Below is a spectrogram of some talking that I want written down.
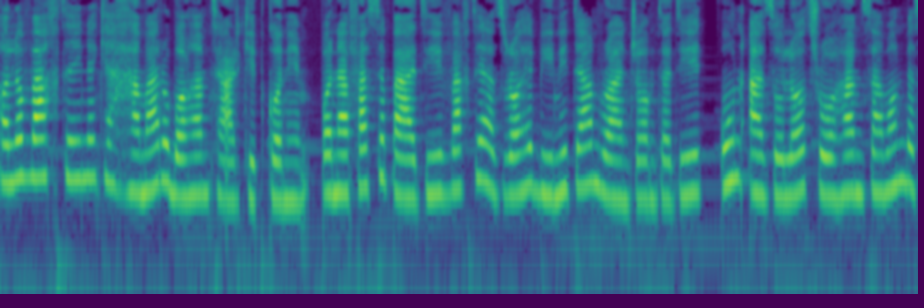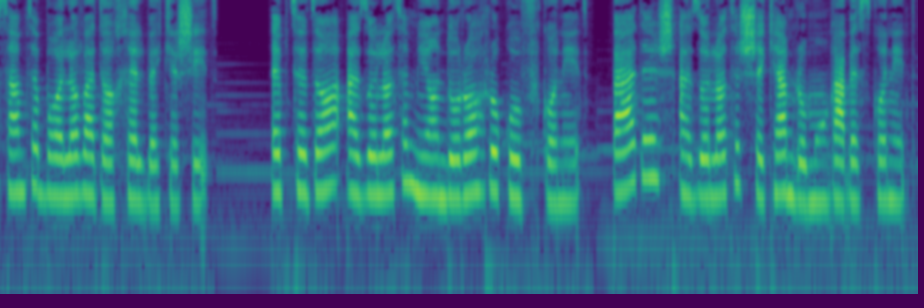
حالا وقت اینه که همه رو با هم ترکیب کنیم. با نفس بعدی وقتی از راه بینی دم رو انجام دادید، اون عضلات رو همزمان به سمت بالا و داخل بکشید. ابتدا عضلات میان دو رو قفل کنید. بعدش عضلات شکم رو منقبض کنید.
